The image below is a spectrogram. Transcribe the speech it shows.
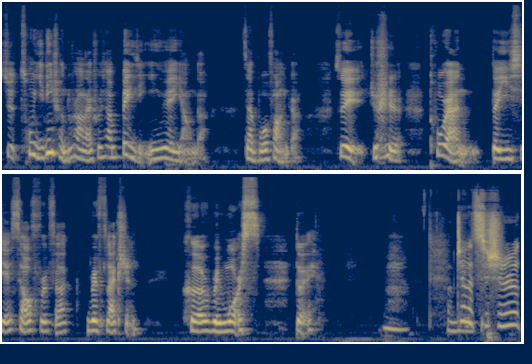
就从一定程度上来说，像背景音乐一样的在播放着，所以就是突然的一些 self reflect。reflection 和 remorse，对，嗯，这个其实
